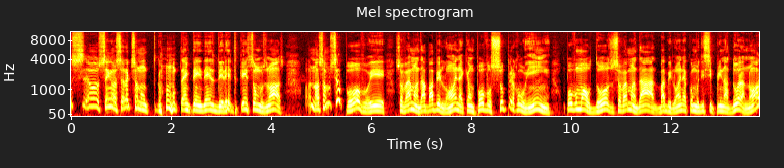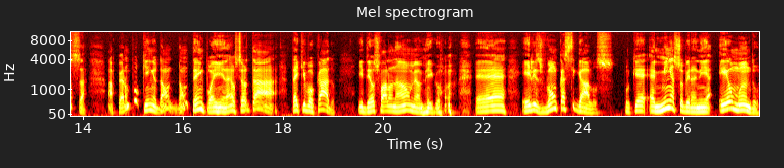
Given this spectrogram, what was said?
Senhor, será que o senhor não está entendendo direito quem somos nós? Nós somos seu povo e o senhor vai mandar Babilônia, que é um povo super ruim, um povo maldoso, o senhor vai mandar Babilônia como disciplinadora nossa? Ah, pera um pouquinho, dá um, dá um tempo aí, né? O senhor está tá equivocado. E Deus fala: não, meu amigo, é, eles vão castigá-los, porque é minha soberania, eu mando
